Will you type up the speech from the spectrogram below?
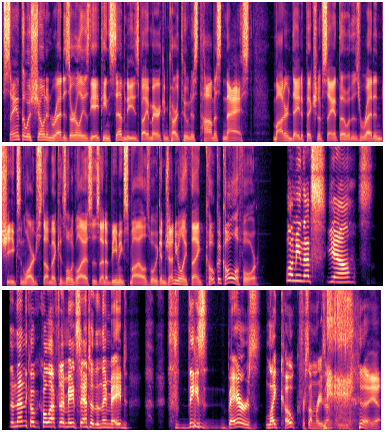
Santa was shown in red as early as the 1870s by American cartoonist Thomas Nast. Modern day depiction of Santa with his reddened cheeks and large stomach, his little glasses, and a beaming smile is what we can genuinely thank Coca Cola for. Well, I mean, that's yeah. And then the Coca Cola, after they made Santa, then they made these bears like Coke for some reason. yeah.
